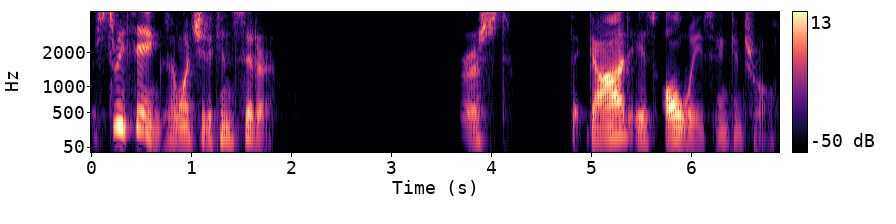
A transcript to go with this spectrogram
There's three things I want you to consider. First, that God is always in control.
